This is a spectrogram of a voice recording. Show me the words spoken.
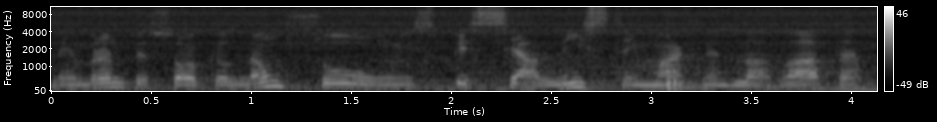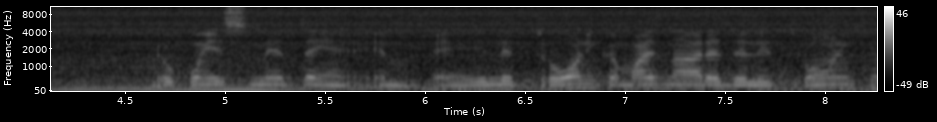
Lembrando, pessoal, que eu não sou um especialista em máquina de lavar, tá? Meu conhecimento é, é, é eletrônica, mais na área da eletrônica.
